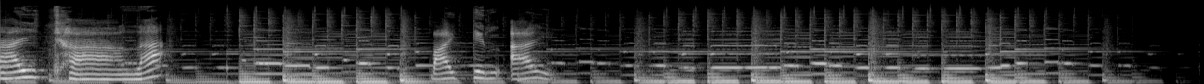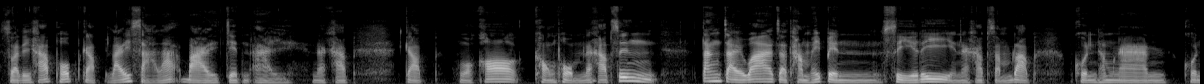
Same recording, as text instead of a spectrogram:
ไร้สาระไปกินไอ สวัสดีครับพบกับไลฟ์สาระบายเจนไอนะครับ กับหัวข้อของผมนะครับ ซึ่ง ตั้งใจว่าจะทำให้เป็นซีรีส์นะครับสำหรับคนทำงานคน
